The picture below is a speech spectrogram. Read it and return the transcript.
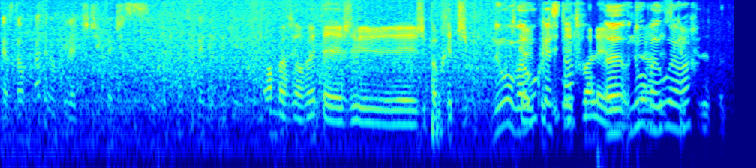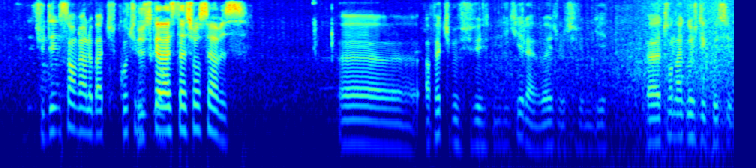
t'as pas pris la Jeep La Jeep, c'est pratique à développer. Non, parce qu'en fait, euh, j'ai j'ai pas pris de Jeep. Nous, on va où, Castor Euh, Nous, on va où, étoiles. Tu descends vers le bas, tu continues. Jusqu'à la station service. Euh. En fait, je me suis fait niquer là, ouais, je me suis fait niquer. Euh, tourne à gauche dès que possible.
